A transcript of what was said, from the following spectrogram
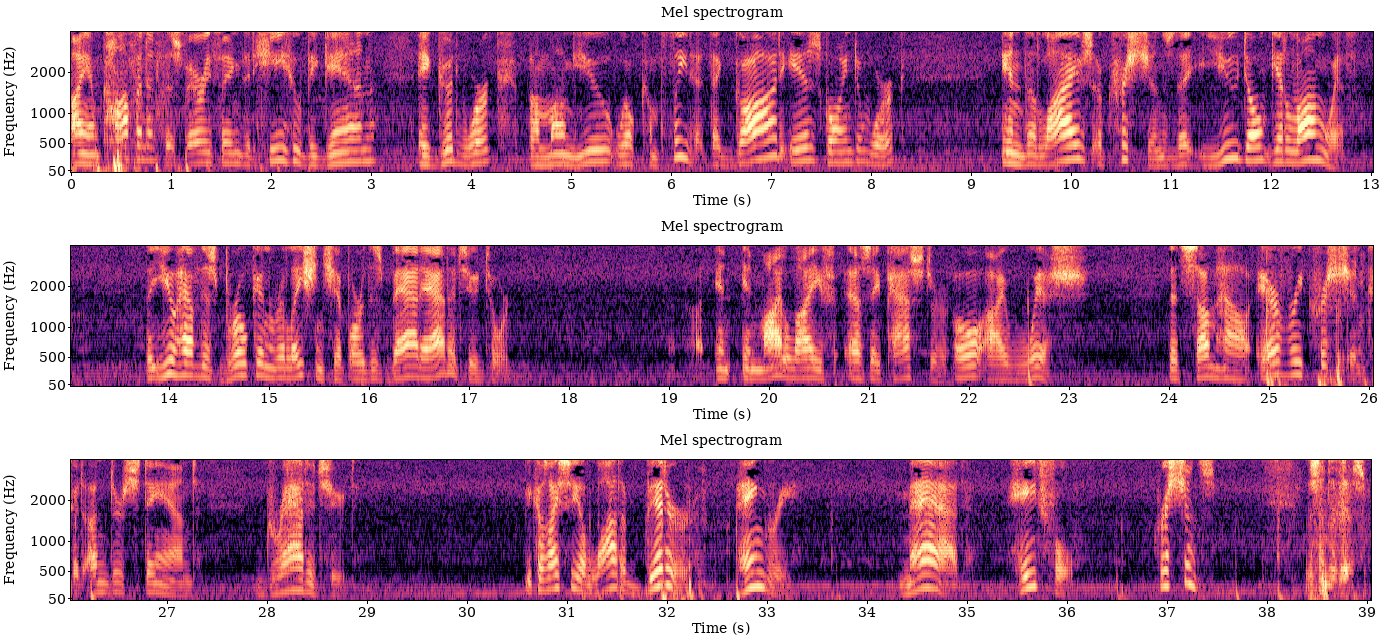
I am confident this very thing that he who began a good work among you will complete it. That God is going to work in the lives of Christians that you don't get along with, that you have this broken relationship or this bad attitude toward. In, in my life as a pastor, oh, I wish that somehow every Christian could understand gratitude. Because I see a lot of bitter, angry, mad, hateful Christians. Listen to this.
